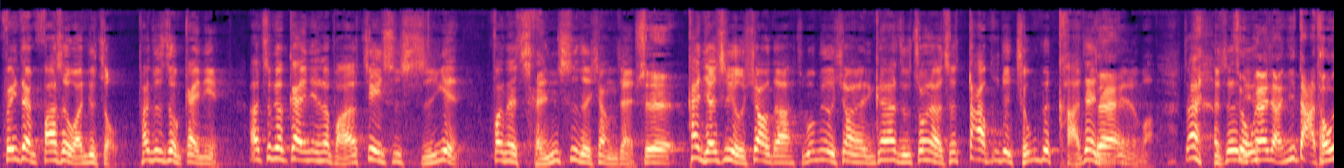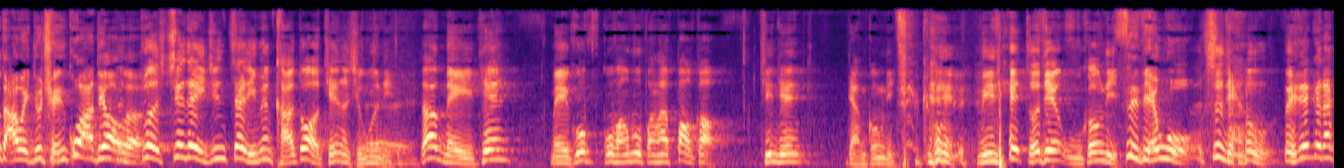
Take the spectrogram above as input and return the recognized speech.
飞弹发射完就走，它就是这种概念。啊，这个概念呢，把它这次实验放在城市的巷战，是看起来是有效的啊，怎么没有效呢？你看它这个装甲车大部队全部被卡在里面了嘛？装甲车，就我跟他讲，你打头打尾你就全挂掉了。不，现在已经在里面卡了多少天了？请问你，然后每天美国国防部帮他报告，今天。两公里，明天、昨天五公里，四点五，四点五，每天跟他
